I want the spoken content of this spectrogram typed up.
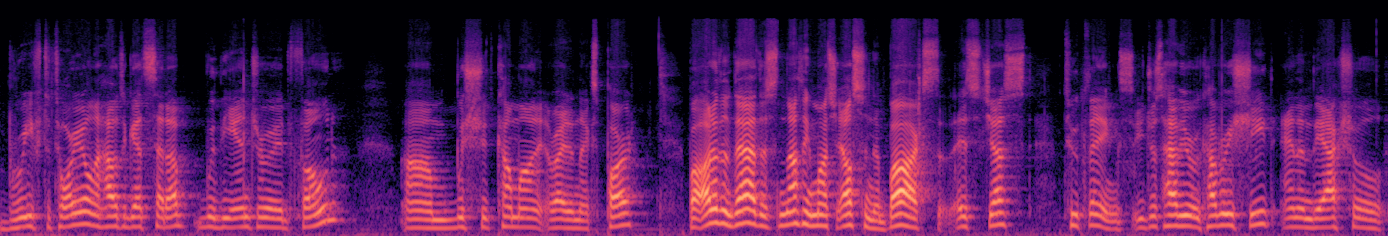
brief tutorial on how to get set up with the Android phone, um, which should come on right in the next part. But other than that, there's nothing much else in the box. It's just two things. You just have your recovery sheet and then the actual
